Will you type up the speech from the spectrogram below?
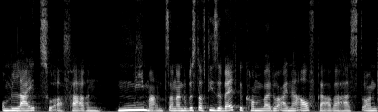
um Leid zu erfahren. Niemand, sondern du bist auf diese Welt gekommen, weil du eine Aufgabe hast. Und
